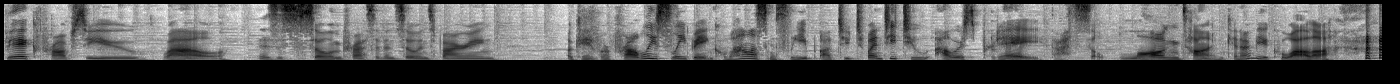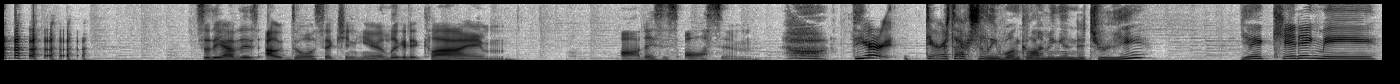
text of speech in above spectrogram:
Big props to you. Wow. This is so impressive and so inspiring. Okay, we're probably sleeping. Koalas can sleep up to 22 hours per day. That's a long time. Can I be a koala? so they have this outdoor section here. Look at it climb. Oh, this is awesome. there, there's actually one climbing in the tree? You're kidding me.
